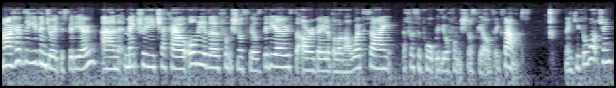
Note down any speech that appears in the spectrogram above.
Now I hope that you've enjoyed this video and make sure you check out all the other functional skills videos that are available on our website for support with your functional skills exams. Thank you for watching.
